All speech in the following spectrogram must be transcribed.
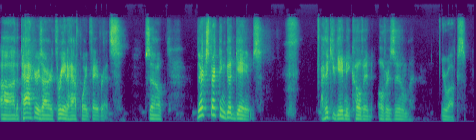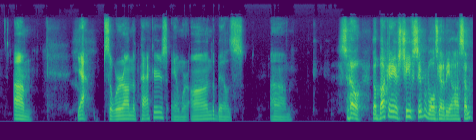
Uh, the Packers are three and a half point favorites. So they're expecting good games. I think you gave me COVID over Zoom. Your walks. Um, yeah. So we're on the Packers and we're on the Bills. Um, So the Buccaneers Chiefs Super Bowl is going to be awesome.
